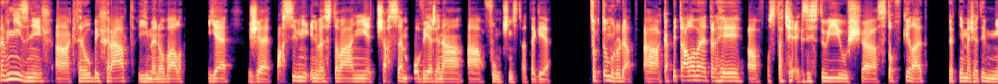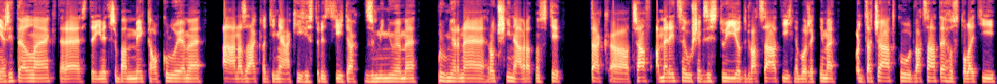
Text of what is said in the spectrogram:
První z nich, kterou bych rád jmenoval, je, že pasivní investování je časem ověřená a funkční strategie. Co k tomu dodat? A kapitálové trhy v podstatě existují už stovky let. Řekněme, že ty měřitelné, které, s kterými třeba my kalkulujeme, a na základě nějakých historických dat zmiňujeme průměrné roční návratnosti, tak třeba v Americe už existují od 20. nebo řekněme od začátku 20. století.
